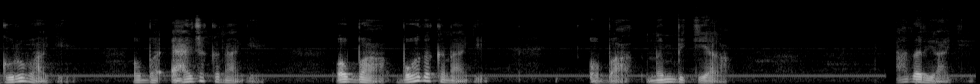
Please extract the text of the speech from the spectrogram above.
ಗುರುವಾಗಿ, ಒಬ್ಬ ಯಾಜಕನಾಗಿ, ಒಬ್ಬ ಬೋಧಕನಾಗಿ, ಒಬ್ಬ ನಂಬಿಕೆಯ ಮಾದರಿಯಾಗಿ,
